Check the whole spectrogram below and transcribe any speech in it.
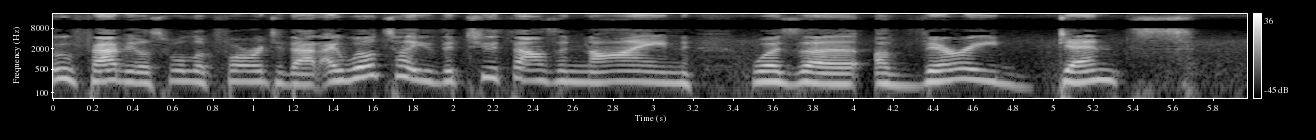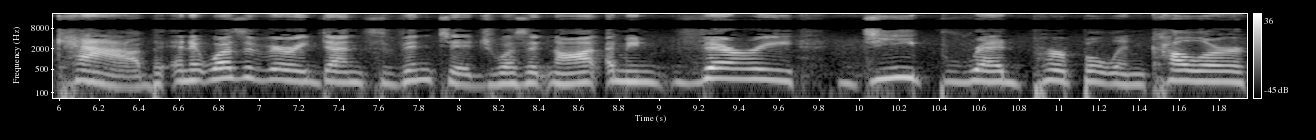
Ooh, fabulous! We'll look forward to that. I will tell you, the 2009 was a, a very dense cab, and it was a very dense vintage, was it not? I mean, very deep red purple in color,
